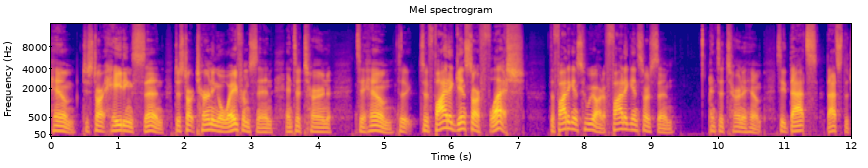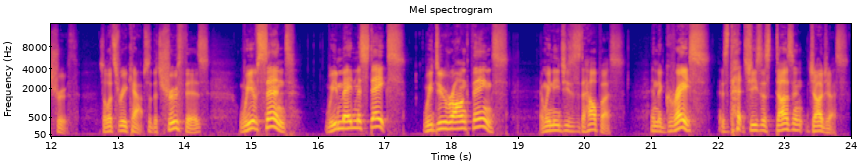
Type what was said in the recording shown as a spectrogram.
him, to start hating sin, to start turning away from sin, and to turn to him, to, to fight against our flesh, to fight against who we are, to fight against our sin, and to turn to him. See, that's, that's the truth. So let's recap. So the truth is, we have sinned. We made mistakes. We do wrong things. And we need Jesus to help us. And the grace is that Jesus doesn't judge us.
